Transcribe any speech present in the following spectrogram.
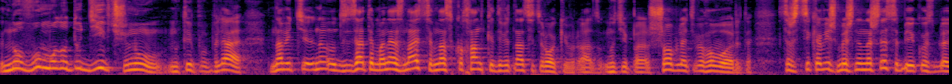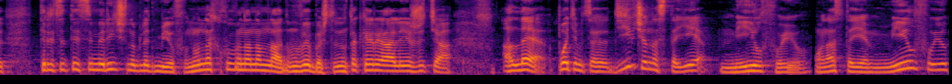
нову молоду дівчину. Ну, типу, бля, навіть ну, взяти мене з Настя, в нас коханки 19 років разом. Ну, типу, що, блядь, ви говорите? Це ж цікавіше, ми ж не знайшли собі якусь, блядь, 37-річну, блядь, мілфу. Ну нахуй вона нам надо. Ну, вибачте, ну таке реалії життя. Але потім ця дівчина стає мілфою. Вона стає мілфою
